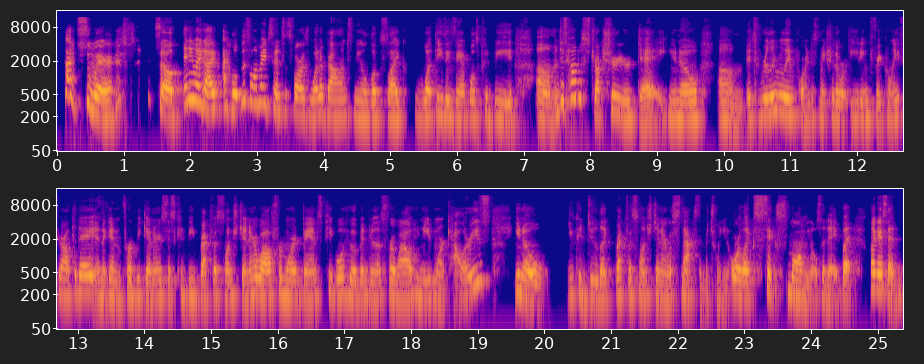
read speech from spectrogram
I swear. So anyway, guys, I hope this all made sense as far as what a balanced meal looks like, what these examples could be, um, and just how to structure your day. You know, um, it's really, really important to make sure that we're eating frequently throughout the day. And again, for beginners, this could be breakfast, lunch, dinner. While for more advanced people who have been doing this for a while, who need more calories, you know, you could do like breakfast, lunch, dinner with snacks in between, or like six small mm-hmm. meals a day. But like I said,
